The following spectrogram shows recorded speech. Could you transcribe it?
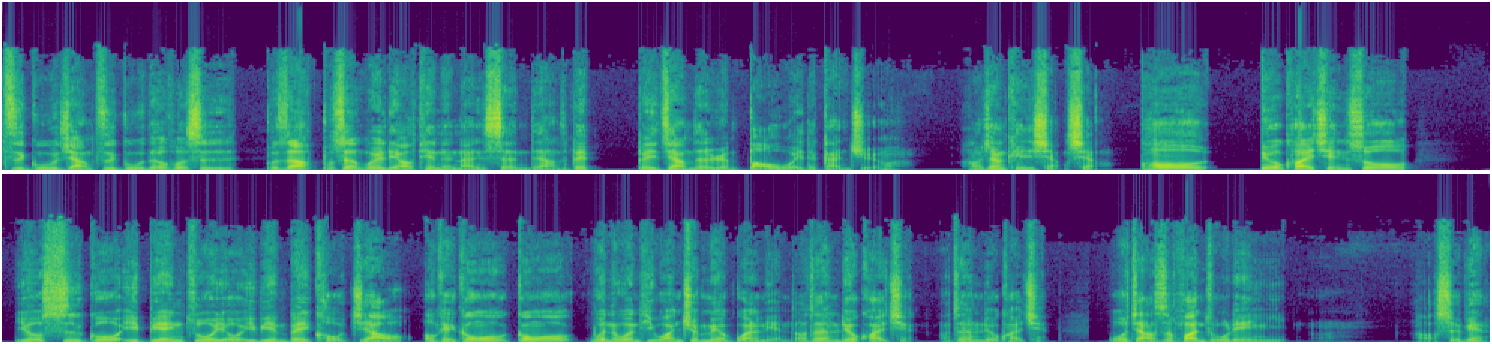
自顾讲自顾的，或是不知道不是很会聊天的男生这样子被被这样的人包围的感觉嘛，好像可以想象。然后六块钱说有试过一边桌游一边被口交，OK，跟我跟我问的问题完全没有关联，哦，这很六块钱，哦，这很六块钱，我讲的是换桌联谊，好，随便。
